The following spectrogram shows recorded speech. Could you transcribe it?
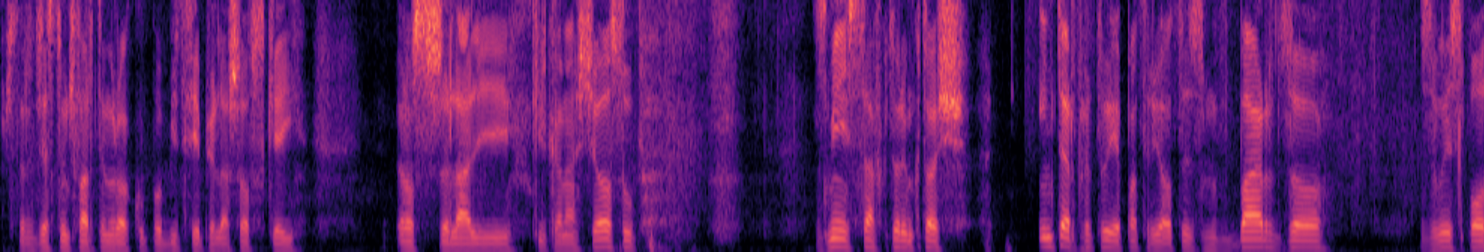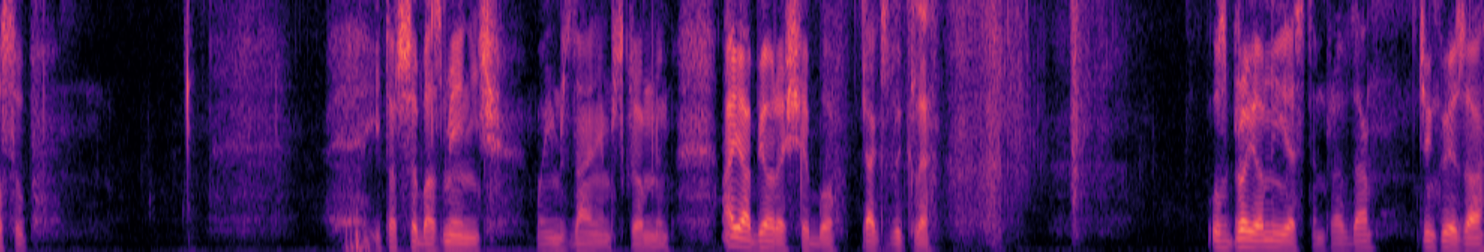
w 1944 roku po bitwie pielaszowskiej rozstrzelali kilkanaście osób. Z miejsca, w którym ktoś interpretuje patriotyzm w bardzo zły sposób. I to trzeba zmienić, moim zdaniem skromnym. A ja biorę się, bo jak zwykle uzbrojony jestem, prawda? Dziękuję za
